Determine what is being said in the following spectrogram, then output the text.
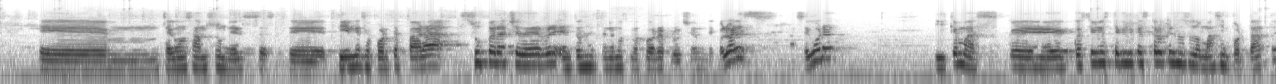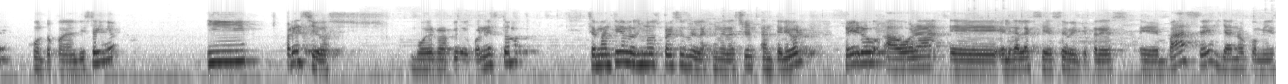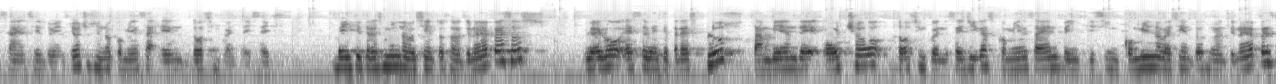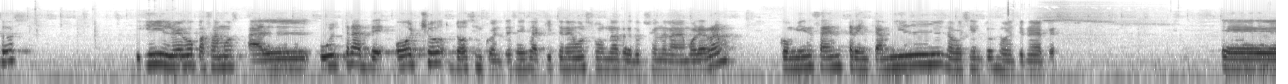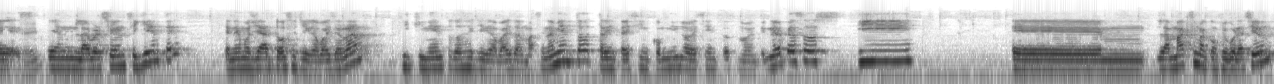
Eh, según Samsung, es, este, tiene soporte para Super HDR, entonces tenemos mejor reproducción de colores, asegura. ¿Y qué más? Eh, cuestiones técnicas, creo que eso es lo más importante, junto con el diseño. Y precios. Voy rápido con esto. Se mantienen los mismos precios de la generación anterior, pero ahora eh, el Galaxy S23 eh, base ya no comienza en 128, sino comienza en 256. 23.999 pesos. Luego S23 Plus, también de 8, 256 gigas, comienza en 25.999 pesos. Y luego pasamos al Ultra de 8, 256. Aquí tenemos una reducción de la memoria RAM. Comienza en 30.999 pesos. Eh, En la versión siguiente tenemos ya 12 GB de RAM y 512 GB de almacenamiento, 35.999 pesos. Y eh, la máxima configuración,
